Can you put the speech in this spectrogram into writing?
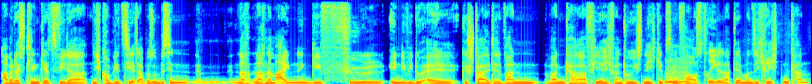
Aber das klingt jetzt wieder nicht kompliziert, aber so ein bisschen ähm, nach, nach einem eigenen Gefühl individuell gestaltet. Wann, wann karaffiere ich, wann tue ich es nicht? Gibt es eine mhm. Faustregel, nach der man sich richten kann?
